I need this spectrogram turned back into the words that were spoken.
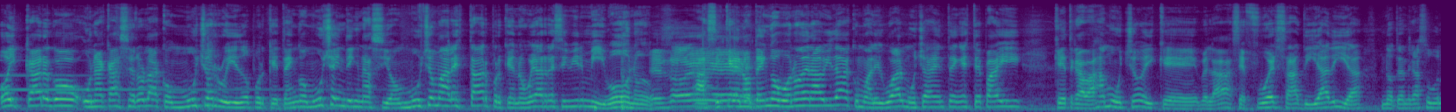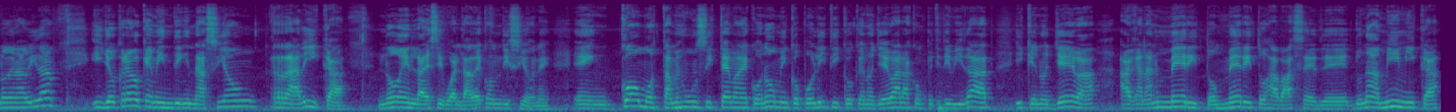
Hoy cargo una cacerola con mucho ruido porque tengo mucha indignación, mucho malestar porque no voy a recibir mi bono. Eso es. Así que no tengo bono de Navidad, como al igual mucha gente en este país que trabaja mucho y que ¿verdad? se esfuerza día a día, no tendrá su bono de Navidad. Y yo creo que mi indignación radica no en la desigualdad de condiciones, en cómo estamos en un sistema económico, político que nos lleva a la competitividad y que nos lleva a ganar méritos, méritos a base de, de una mímica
